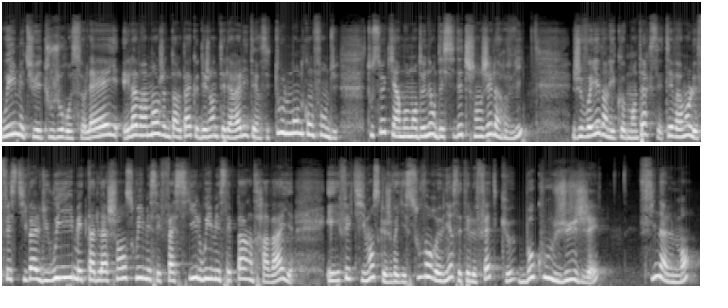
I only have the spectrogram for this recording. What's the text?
Oui, mais tu es toujours au soleil. Et là vraiment, je ne parle pas que des gens de télé-réalité. Hein, c'est tout le monde confondu. Tous ceux qui à un moment donné ont décidé de changer leur vie. Je voyais dans les commentaires que c'était vraiment le festival du oui, mais t'as de la chance. Oui, mais c'est facile. Oui, mais c'est pas un travail. Et effectivement, ce que je voyais souvent revenir, c'était le fait que beaucoup jugeaient finalement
